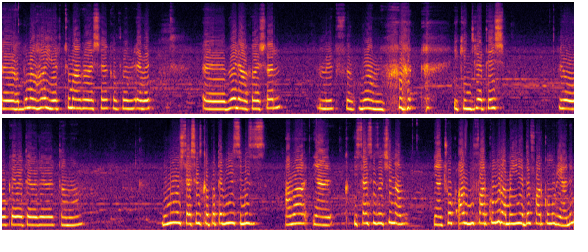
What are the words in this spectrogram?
Ee, buna hayır. Tüm arkadaşlar katılabilir. Evet. Ee, böyle arkadaşlar. Mı? İkinci ateş. Yok evet evet evet tamam. Bunu isterseniz kapatabilirsiniz. Ama yani isterseniz açın yani çok az bir fark olur ama yine de fark olur yani.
